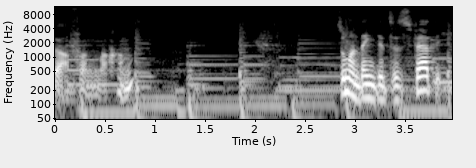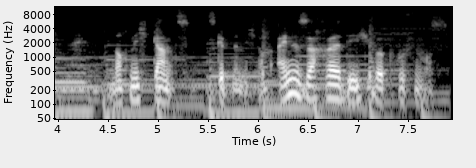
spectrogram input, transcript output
davon machen. So, man denkt, jetzt ist es fertig. Noch nicht ganz. Es gibt nämlich noch eine Sache, die ich überprüfen muss.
